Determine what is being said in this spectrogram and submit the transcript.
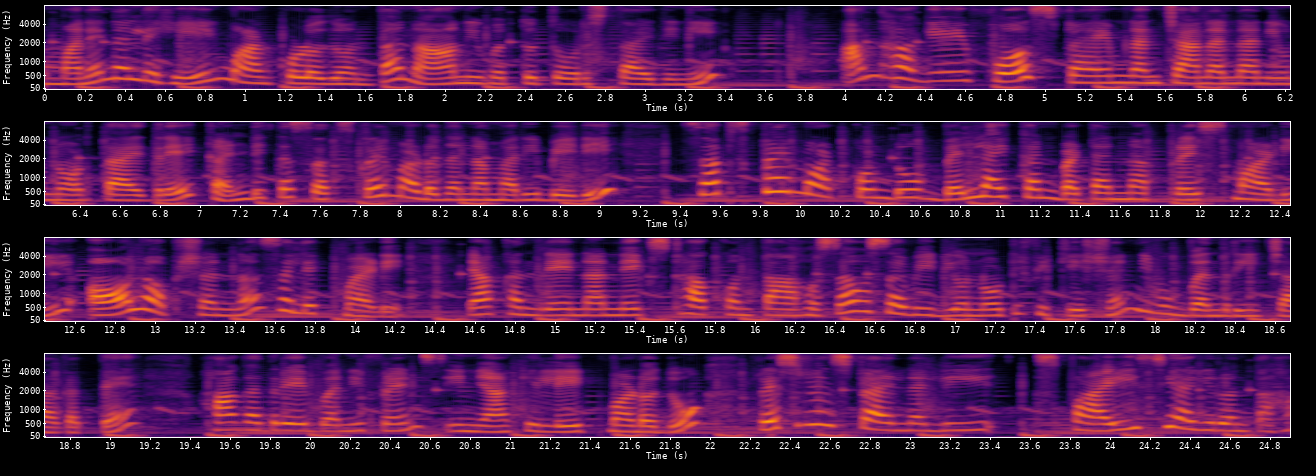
ಮನೆಯಲ್ಲೇ ಹೇಗೆ ಮಾಡ್ಕೊಳ್ಳೋದು ಅಂತ ನಾನು ಇವತ್ತು ತೋರಿಸ್ತಾ ಇದ್ದೀನಿ. ಅಂದಹಾಗೆ ಫಸ್ಟ್ ಟೈಮ್ ನನ್ನ ಚಾನಲ್ನ ನೀವು ನೋಡ್ತಾ ಇದ್ದರೆ ಖಂಡಿತ ಸಬ್ಸ್ಕ್ರೈಬ್ ಮಾಡೋದನ್ನು ಮರಿಬೇಡಿ. ಸಬ್ಸ್ಕ್ರೈಬ್ ಮಾಡಿಕೊಂಡು ಬೆಲ್ ಐಕನ್ ಬಟನ್ನ ಪ್ರೆಸ್ ಮಾಡಿ ಆಲ್ ಆಪ್ಷನ್ನ ಸೆಲೆಕ್ಟ್ ಮಾಡಿ. ಯಾಕಂದರೆ ನಾನು ನೆಕ್ಸ್ಟ್ ಹಾಕೋಂಥ ಹೊಸ ಹೊಸ ವಿಡಿಯೋ ನೋಟಿಫಿಕೇಷನ್ ನಿಮಗೆ ಬಂದು ರೀಚ್ ಆಗುತ್ತೆ. ಹಾಗಾದರೆ ಬನ್ನಿ ಫ್ರೆಂಡ್ಸ್ ಇನ್ಯಾಕೆ ಲೇಟ್ ಮಾಡೋದು? ರೆಸ್ಟೋರೆಂಟ್ ಸ್ಪೈಸಿ ಆಗಿರುವಂತಹ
